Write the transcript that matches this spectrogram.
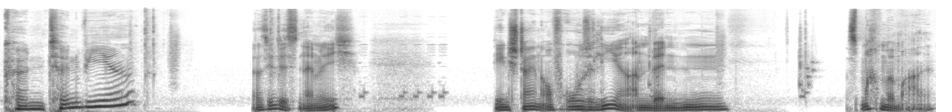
könnten wir, da sieht es nämlich, den Stein auf Roselia anwenden. Das machen wir mal.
